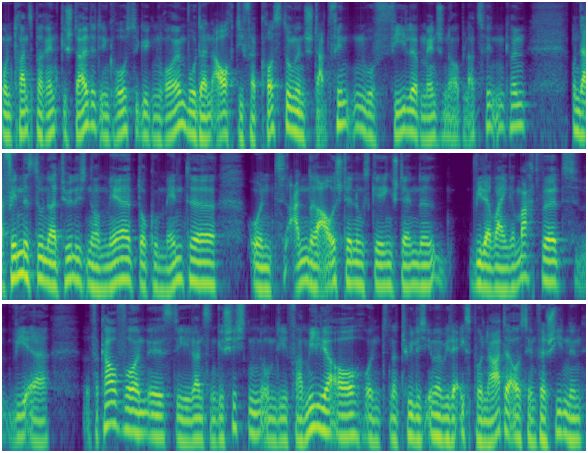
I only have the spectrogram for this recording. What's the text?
und transparent gestaltet in großzügigen Räumen, wo dann auch die Verkostungen stattfinden, wo viele Menschen auch Platz finden können. Und da findest du natürlich noch mehr Dokumente und andere Ausstellungsgegenstände, wie der Wein gemacht wird, wie er verkauft worden ist, die ganzen Geschichten um die Familie auch und natürlich immer wieder Exponate aus den verschiedenen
